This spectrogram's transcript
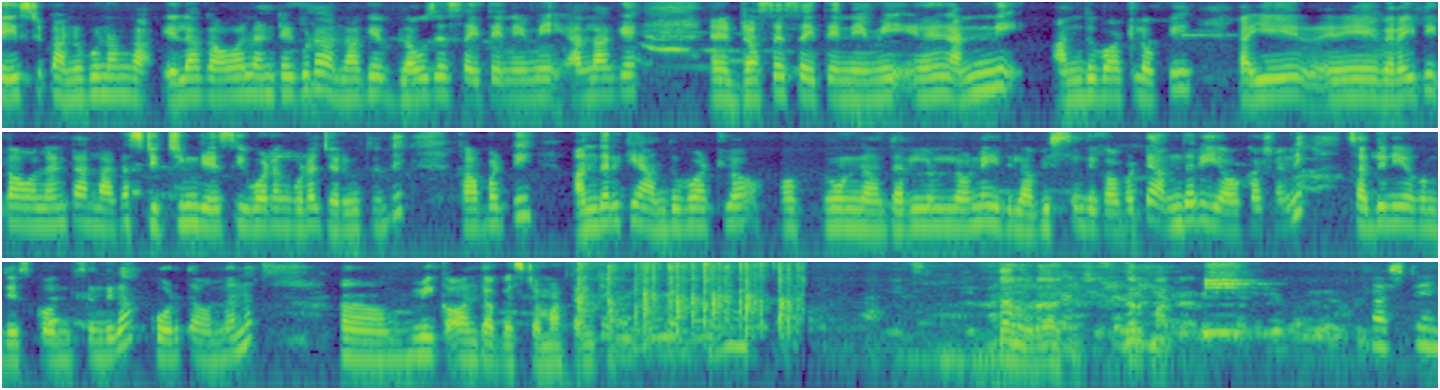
టేస్ట్కి అనుగుణంగా ఎలా కావాలంటే కూడా అలాగే బ్లౌజెస్ అయితేనేమి అలాగే డ్రెస్సెస్ అయితేనేమి అన్నీ అందుబాటులోకి ఏ ఏ వెరైటీ కావాలంటే అలాగా స్టిచ్చింగ్ చేసి ఇవ్వడం కూడా జరుగుతుంది. కాబట్టి అందరికీ అందుబాటులో ఉన్న ధరలలోనే ఇది లభిస్తుంది కాబట్టి అందరు ఈ అవకాశాన్ని సద్వినియోగం చేసుకోవాల్సిందిగా కోరుతా ఉన్నాను. మీకు ఆల్ ద బెస్ట్ అమ్మా. థ్యాంక్ యూ ఇద్దరు ఫస్ట్ ఏం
